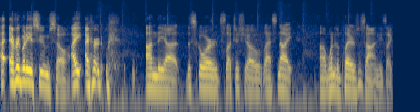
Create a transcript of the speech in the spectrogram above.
I, everybody assumes so. I I heard on the uh the score selection show last night. Uh, one of the players was on. He's like,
